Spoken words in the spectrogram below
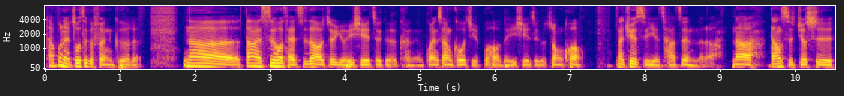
他不能做这个分割的。那当然事后才知道，就有一些这个可能官商勾结不好的一些这个状况。那确实也查证了啦。那当时就是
